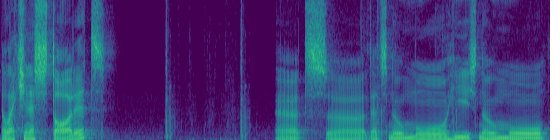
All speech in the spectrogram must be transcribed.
Election has started. That's uh, that's no more. He's no more.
